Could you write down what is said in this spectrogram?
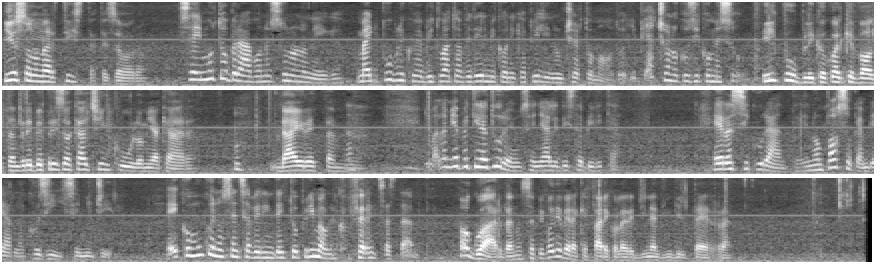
Io sono un artista, tesoro. sei molto bravo, nessuno lo nega. Ma il pubblico è abituato a vedermi con i capelli in un certo modo. Gli piacciono così come sono. Il pubblico qualche volta andrebbe preso a calci in culo, mia cara. Dai retta a me. Ma la mia pettinatura è un segnale di stabilità. È rassicurante e non posso cambiarla così se mi gira. E comunque non senza aver indetto prima una conferenza stampa. Oh, guarda, non sapevo di avere a che fare con la regina d'Inghilterra.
